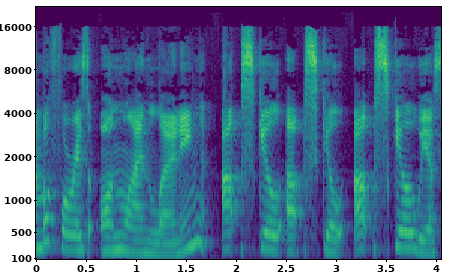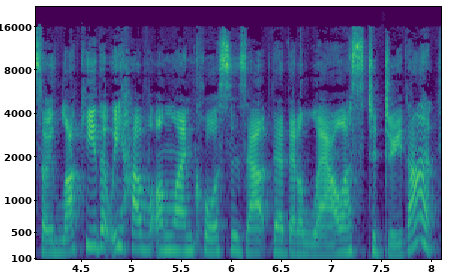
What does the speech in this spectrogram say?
Number four is online learning. Upskill, upskill, upskill. We are so lucky that we have online courses out there that allow us to do that.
